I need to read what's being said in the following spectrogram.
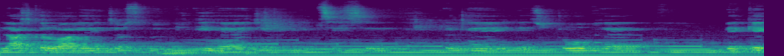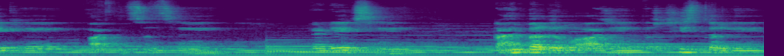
علاج کروا لیں جب اس میں ملکی ہے جی سے کہتے ہیں کہ اسٹروک ہے بیک ایک ہے پارکنسنس ہیں ہیڈ ایکس ہیں۔ ٹائم پر اگر وہ آ جائیں، تشخیص کر لیں،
